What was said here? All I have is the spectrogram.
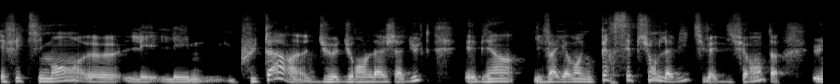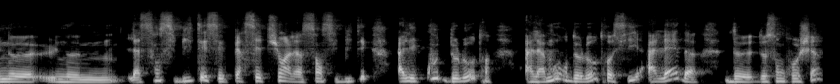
effectivement, euh, les, les plus tard, du, durant l'âge adulte, eh bien, il va y avoir une perception de la vie qui va être différente, la sensibilité, cette perception à la sensibilité, à l'écoute de l'autre, à l'amour de l'autre aussi, à l'aide de, son prochain.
